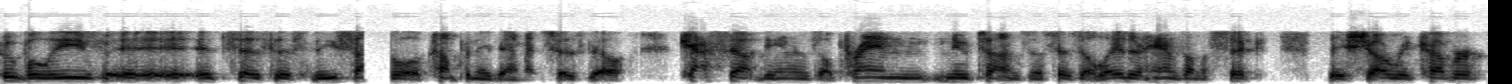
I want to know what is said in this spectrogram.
who believe. It says this: these signs will accompany them. It says they'll cast out demons, they'll pray in new tongues, and it says they'll lay their hands on the sick, they shall recover.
